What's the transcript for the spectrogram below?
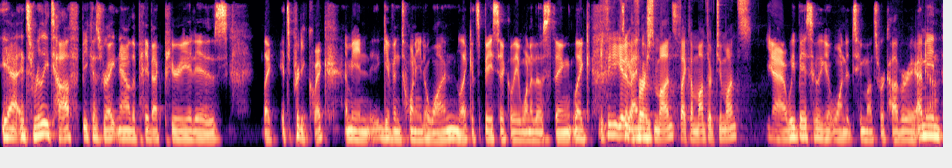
Yeah, it's really tough because right now the payback period is like it's pretty quick. I mean, given 20 to 1, like it's basically one of those things like You think you get See, in the I know- first month, like a month or two months? Yeah, we basically get one to two months recovery. I mean,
